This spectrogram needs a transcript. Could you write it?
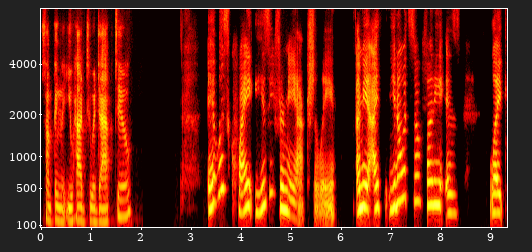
something that you had to adapt to? It was quite easy for me, actually. I mean, I, you know, what's so funny is like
